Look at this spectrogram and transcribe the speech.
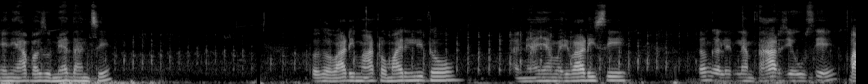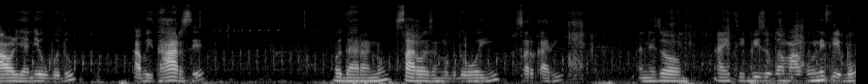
એની આ બાજુ મેદાન છે. તો વાડીમાં આંટો મારી લીધો અને અહીંયા અમારી વાડી છે. જંગલ એટલે આમ ધાર જેવું છે, બાવળિયા ને એવું બધું. આ બધી ધાર છે. વધારાનું, સાર્વજનિક બધું હોય સરકારી. અને જો અહીંથી બીજું ગામ આઘું નથી બહુ.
